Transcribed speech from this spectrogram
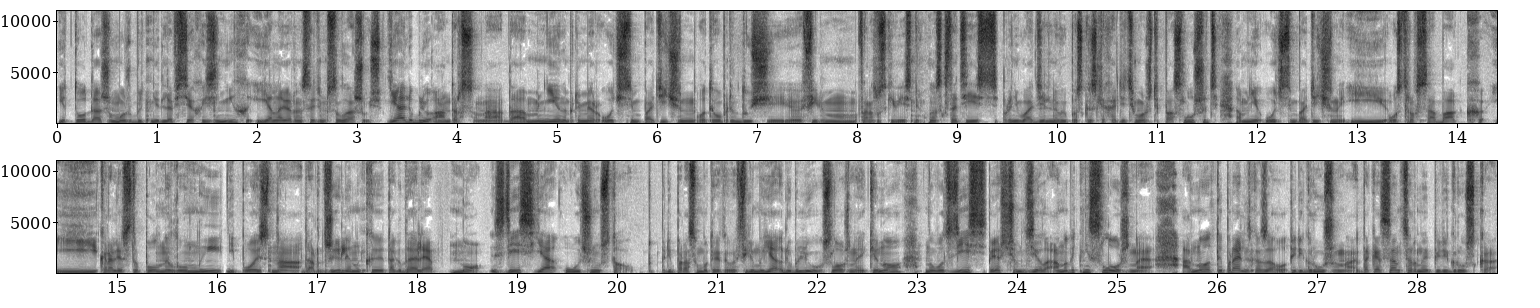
и то даже, может быть, не для всех из них, и я, наверное, с этим соглашусь. Я люблю Андерсона, да, мне, например, очень симпатичен вот его предыдущий э, фильм «Французский вестник». У нас, кстати, есть про него отдельный отдельный выпуск, если хотите, можете послушать. А мне очень симпатичен и «Остров собак», и «Королевство полной луны», и «Поезд на Дарджилинг» и так далее. Но здесь я очень устал при просмотре этого фильма. Я люблю сложное кино, но вот здесь, в чем дело? Оно ведь не сложное. Оно, ты правильно сказал, перегружено. Такая сенсорная перегрузка.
